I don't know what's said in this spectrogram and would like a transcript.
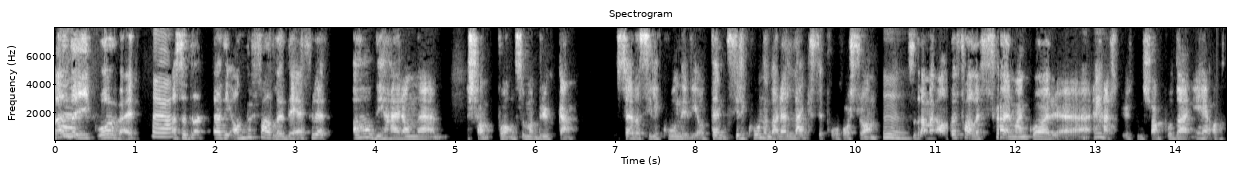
Men det gikk over. Ja. Altså, det, det, de anbefaler, det er for at av de her eh, sjampoene som man bruker, så er det silikon i de, og den silikonen der det legger seg på hårstråene. Mm. Så det man anbefaler før man går uh, helt uten sjampo, det er at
